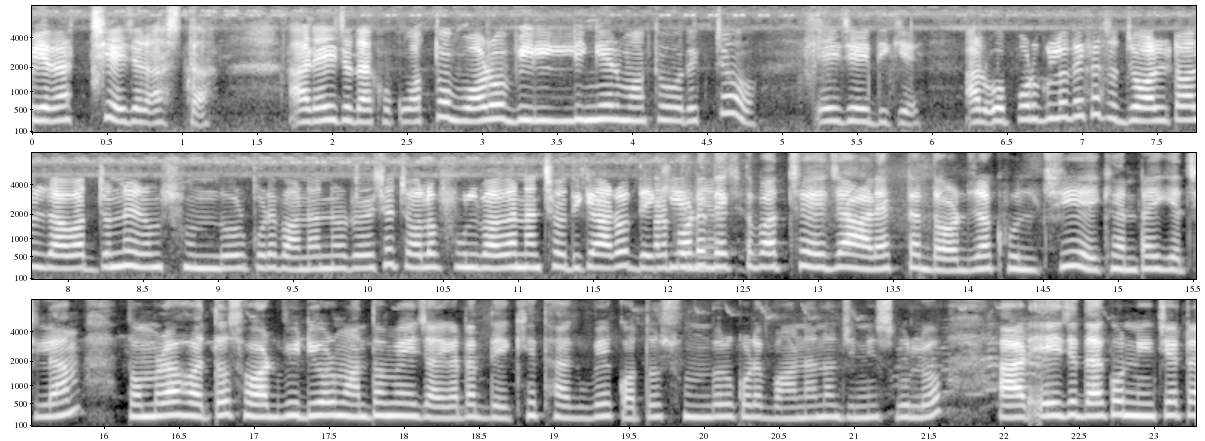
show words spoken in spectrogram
বেরাচ্ছি এই যে রাস্তা। আর এই যে দেখো কত বড় বিল্ডিংয়ের মতো দেখছ? এই যে এইদিকে আর ওপরগুলো দেখেছ? জল টল যাওয়ার জন্য এরকম সুন্দর করে বানানো রয়েছে। চলো ফুল বাগান আছে ওদিকে আরও দেখি তারপরে দেখতে পাচ্ছ এই যে আর একটা দরজা খুলছি এইখানটায় গেছিলাম। তোমরা হয়তো শর্ট ভিডিওর মাধ্যমে এই জায়গাটা দেখে থাকবে কত সুন্দর করে বানানো জিনিসগুলো। আর এই যে দেখো নিচেটা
